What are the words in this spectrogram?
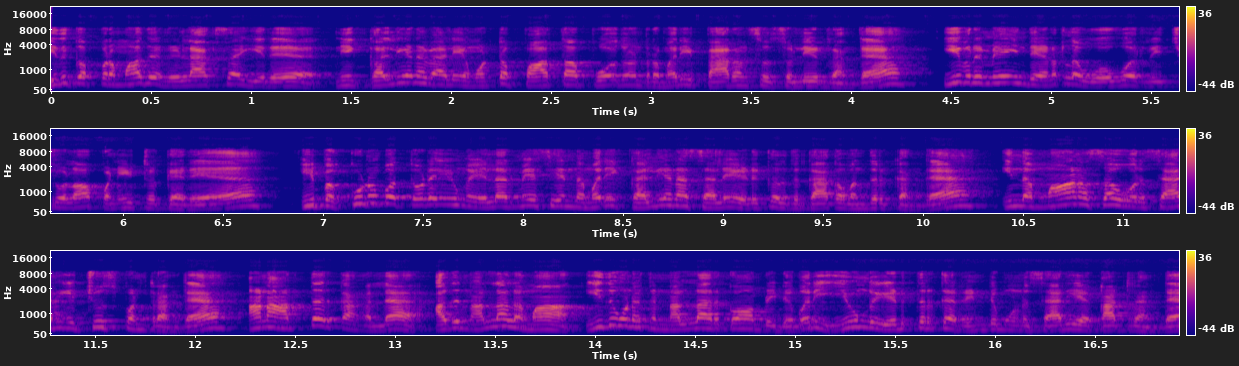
இதுக்கப்புறமாவது ரிலாக்ஸா இரு. நீ கல்யாண வேலையை மட்டும் பார்த்தா போதுன்ற மாதிரி பேரண்ட்ஸ் சொல்லிடுறாங்க. இவருமே இந்த இடத்துல ஒவ்வொரு ரிச்சுவலா பண்ணிட்டு இருக்காரு இப்ப குடும்பத்தோட இவங்க எல்லாருமே சேர்ந்த மாதிரி கல்யாண சேலை எடுக்கிறதுக்காக வந்திருக்காங்க. இந்த மானசா ஒரு சாரியை சூஸ் பண்றாங்க. ஆனா அத்தை இருக்காங்கல்ல அது நல்லலமா இது உனக்கு நல்லா இருக்கும் அப்படின்ற மாதிரி இவங்க எடுத்திருக்க ரெண்டு மூணு சாரியை காட்டுறாங்க.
